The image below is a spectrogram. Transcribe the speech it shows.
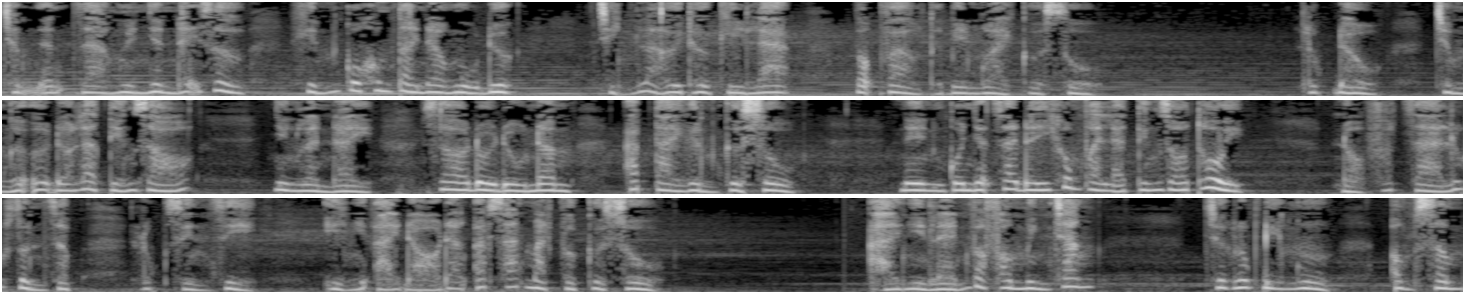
chậm nhận ra nguyên nhân nãy giờ khiến cô không tài nào ngủ được, chính là hơi thở kỳ lạ vọng vào từ bên ngoài cửa sổ. Lúc đầu, trầm ngỡ đó là tiếng gió, nhưng lần này do đổi đầu năm áp tai gần cửa sổ, nên cô nhận ra đấy không phải là tiếng gió thổi. Nó phát ra lúc dồn dập, lúc rên rỉ, y như ai đó đang áp sát mặt vào cửa sổ. Ai nhìn lén vào phòng mình chăng? Trước lúc đi ngủ, ông Sâm,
